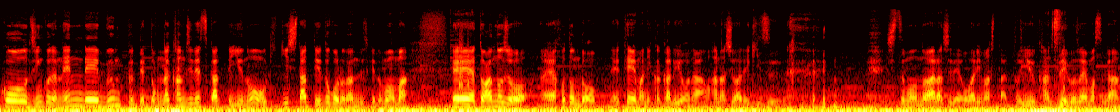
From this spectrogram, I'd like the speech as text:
口人口では年齢分布ってどんな感じですかっていうのをお聞きしたっていうところなんですけどもまあえーと、案の定、えー、ほとんど、えテーマにかかるようなお話はできず 質問の嵐で終わりましたという感じでございますが、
